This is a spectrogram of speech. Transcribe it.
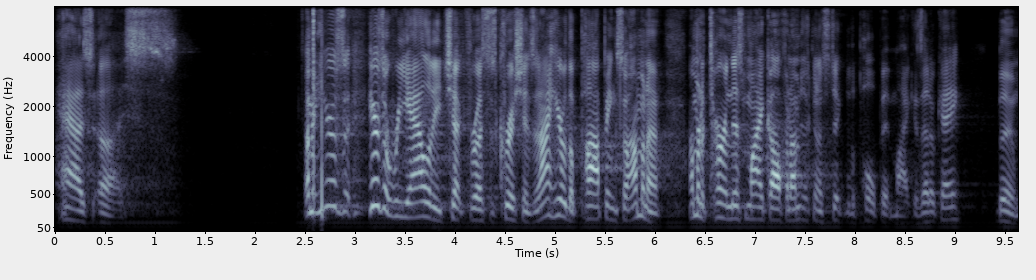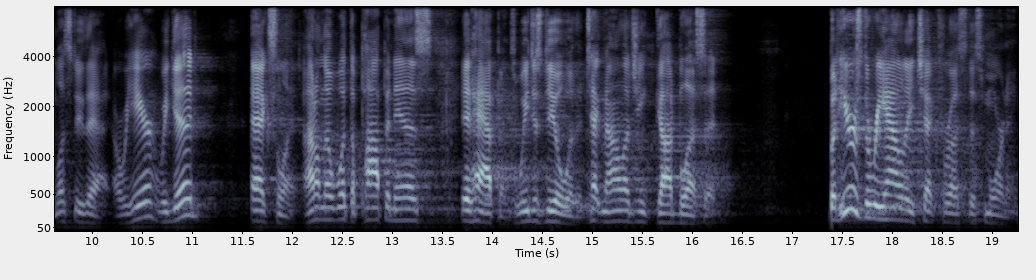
has us? I mean, here's a, here's a reality check for us as Christians, and I hear the popping, so I'm gonna I'm gonna turn this mic off, and I'm just gonna stick to the pulpit mic. Is that okay? Boom. Let's do that. Are we here? We good? Excellent. I don't know what the popping is. It happens. We just deal with it. Technology. God bless it. But here's the reality check for us this morning.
